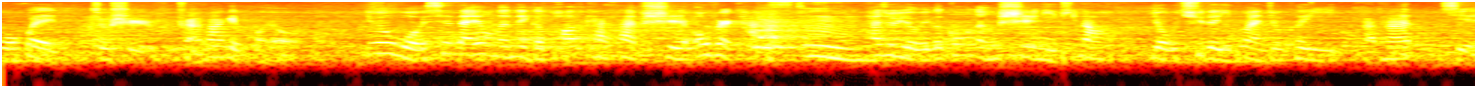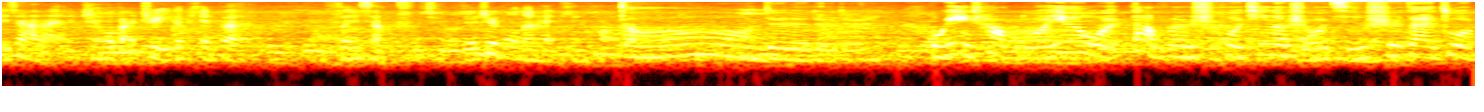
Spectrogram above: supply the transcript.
我会就是转发给朋友。因为我现在用的那个 podcast app 是 Overcast，嗯，它就有一个功能是你听到有趣的一段就可以把它截下来，之后把这一个片段分享出去。我觉得这功能还挺好的。哦，对对对对，我跟你差不多，因为我大部分时候听的时候其实是在做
